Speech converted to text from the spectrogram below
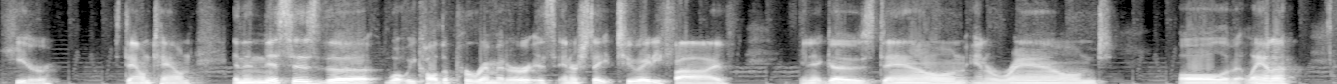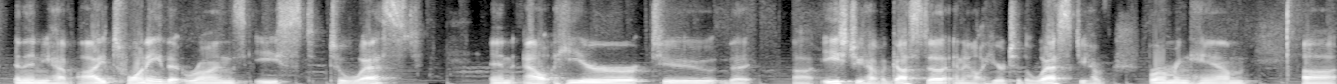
here, it's downtown. And then this is the what we call the perimeter. It's Interstate 285, and it goes down and around all of Atlanta. And then you have I 20 that runs east to west. And out here to the uh, east, you have Augusta. And out here to the west, you have Birmingham, uh,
